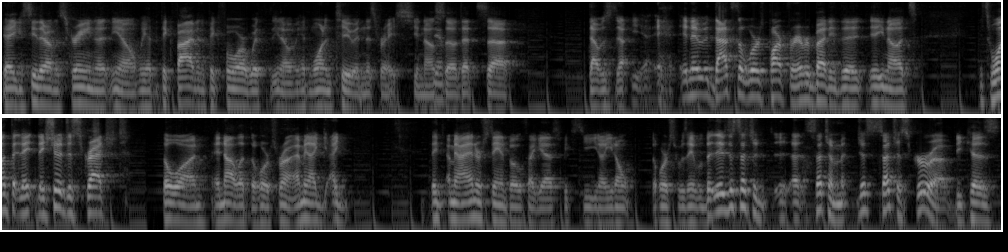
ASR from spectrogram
Yeah, you can see there on the screen that you know we had the pick five and the pick four with you know we had one and two in this race. You know, yeah. so that's uh, that was uh, and it, that's the worst part for everybody. That you know it's it's one thing they, they should have just scratched the one and not let the horse run. I mean, I, I, they, I mean, I understand both, I guess, because you, you know you don't. The horse was able, but it's just such a, a such a just such a screw up because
